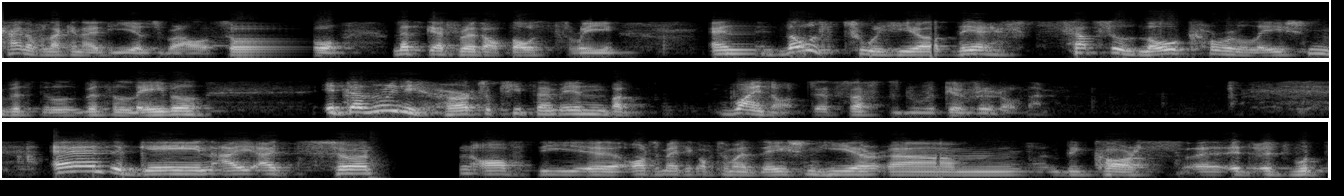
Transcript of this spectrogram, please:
kind of like an idea as well. So let's get rid of those three. And those two here, they have such a low correlation with the, with the label. It doesn't really hurt to keep them in, but why not? Let's just get rid of them. And again, I, I turn off the uh, automatic optimization here um, because uh, it, it, would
